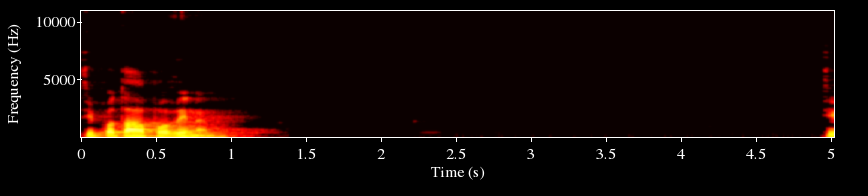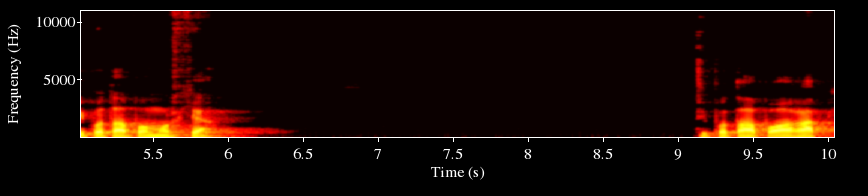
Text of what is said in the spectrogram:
Τίποτα από δύναμη. Τίποτα από ομορφιά. Τίποτα από αγάπη.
